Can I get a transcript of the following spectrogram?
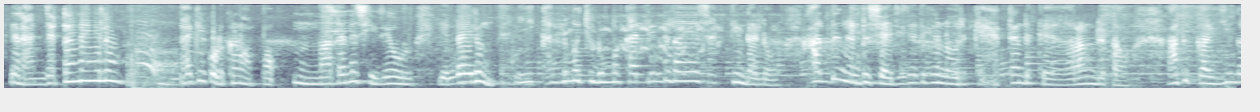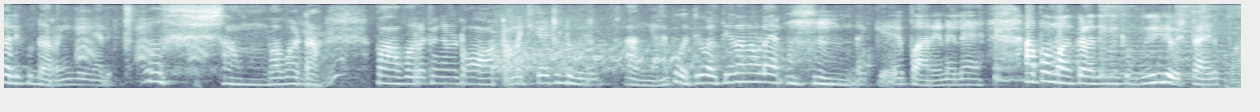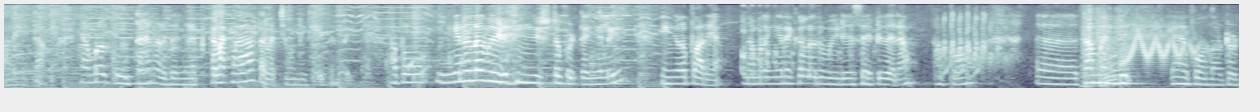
ഒരു അഞ്ചെട്ടെണ്ണെങ്കിലും ഉണ്ടാക്കി കൊടുക്കണം അപ്പം. എന്നാ തന്നെ ശരിയാവുള്ളൂ. എന്തായാലും ഈ കല്ലുമ്മ ചുടുമ്പോ കല്ലിന്റെതായ ശക്തി ഉണ്ടല്ലോ. അത് കണ്ട് ശരീരത്തിൽ ഒരു കയറ്റണ്ട് കേറണ്ട് കേട്ടോ അത് കയ്യും കാലിക്കൊണ്ട് കൊണ്ട് ഇറങ്ങി കഴിഞ്ഞാൽ സംഭവട്ടാ. പവറൊക്കെ ഇങ്ങനെ ഓട്ടോമാറ്റിക് ആയിട്ടുണ്ട് വരും. അങ്ങനെ പോറ്റി വളർത്തിയതാണ് അവളെ. എന്നൊക്കെ പറയണല്ലേ? അപ്പൊ മക്കളെ നിങ്ങൾക്ക് വീഡിയോ ഇഷ്ടമായാലും പറയട്ടാ. നമ്മളെ കൂട്ടാനുള്ളത് ഇങ്ങനെ കളക്കളാ തിളച്ചുകൊണ്ടിരിക്കുന്നുണ്ട് അപ്പോൾ ഇങ്ങനെയുള്ള വീഡിയോ നിങ്ങൾ ഇഷ്ടപ്പെട്ടെങ്കിൽ നിങ്ങൾ പറയാം. നമ്മൾ ഇങ്ങനെയൊക്കെയുള്ള ഒരു വീഡിയോസ് ആയിട്ട് തരാം അപ്പോൾ കമന്റ് പോന്നോട്ടോ.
